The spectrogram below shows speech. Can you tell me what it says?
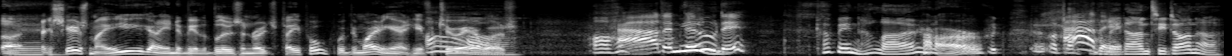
Uh, Yeah. Excuse me, are you going to interview the Blues and Roots people? We've been waiting out here for two hours. Oh, How to come do in. Come in, hello. Hello. I'd like Howdy. to meet Aunty Donna.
